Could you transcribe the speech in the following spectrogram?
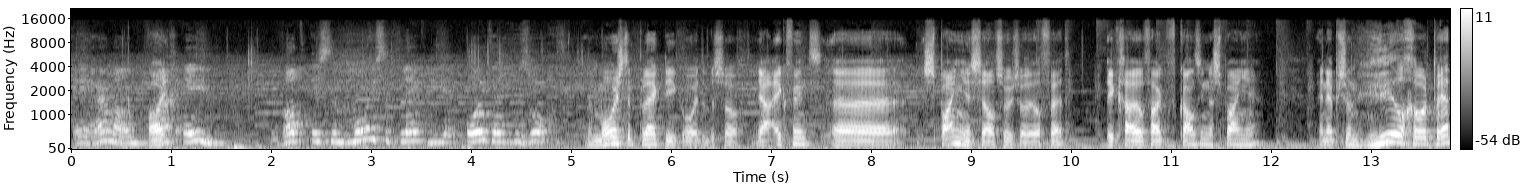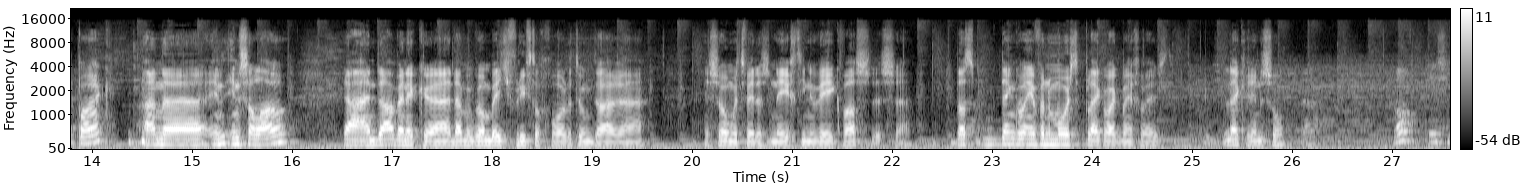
Hey Herman, Hoi. vraag 1. Wat is de mooiste plek die je ooit hebt bezocht? De mooiste plek die ik ooit heb bezocht. Ja, ik vind eh, Spanje zelf sowieso heel vet. Ik ga heel vaak op vakantie naar Spanje. En heb je zo'n heel groot pretpark aan, eh, in, in Salau. Ja, en daar ben, ik, eh, daar ben ik wel een beetje verliefd op geworden toen ik daar in zomer 2019 een week was. Dus dat is denk ik wel een van de mooiste plekken waar ik ben geweest. Lekker in de zon. Ja. Wat is je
